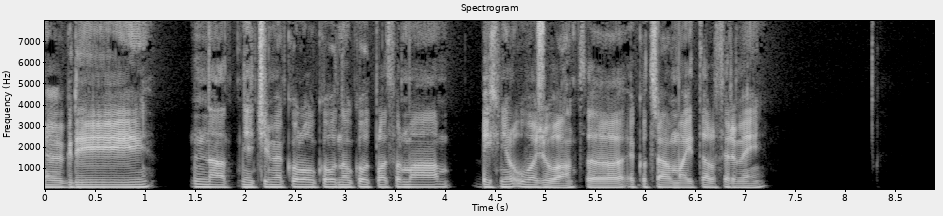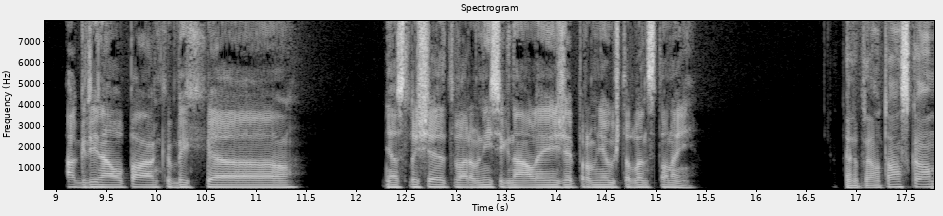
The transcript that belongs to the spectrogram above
Eh, kdy nad něčím jako low-code, no-code platforma bych měl uvažovat, jako třeba majitel firmy, a kdy naopak bych uh, měl slyšet varovný signály, že pro mě už tohle to není? To je dobrá otázka.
